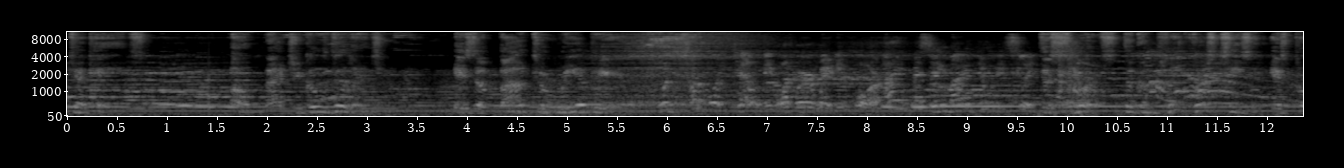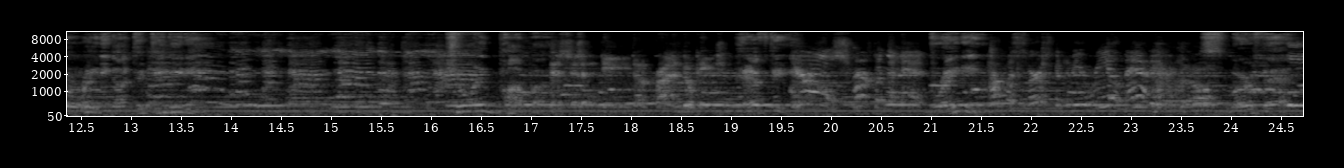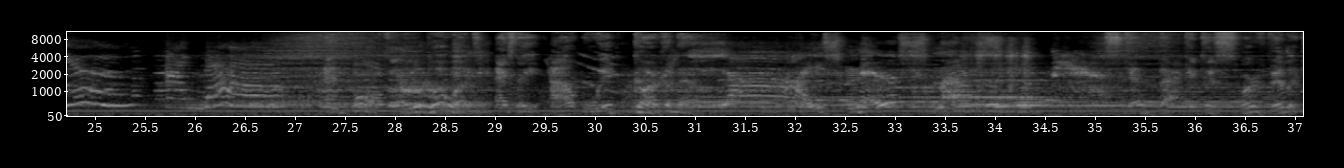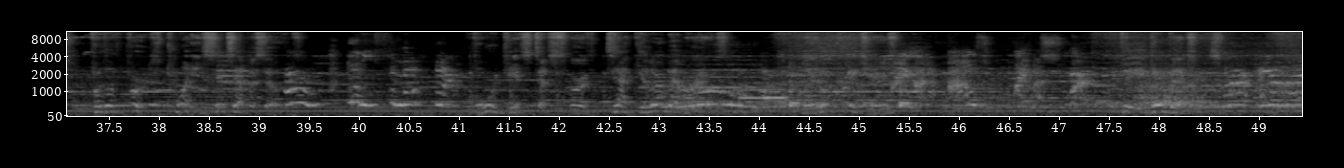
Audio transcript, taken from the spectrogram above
decades, a magical village is about to reappear. Would someone tell me what we're waiting for? I'm missing my duty sleep. The Smurfs, the complete first season, is parading onto DVD. Join Papa. This is indeed a grand occasion. Hefty. You're all Smurf in the head. Brainy. Papa Smurf's gonna be as they outwit Gargamel. I smell smurfs. Step back into Smurf Village for the first 26 episodes. Oh, goody Smurf now. Four discs of Smurf-tacular memories. Little creatures, I'm out. I'm a smurf. big adventures. Smurf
